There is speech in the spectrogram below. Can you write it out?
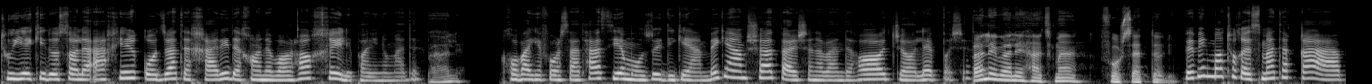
تو یکی دو سال اخیر قدرت خرید خانوارها خیلی پایین اومده. بله. خب اگه فرصت هست یه موضوع دیگه هم بگم شاید برای شنونده ها جالب باشه. بله بله حتما فرصت داریم. ببین ما تو قسمت قبل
